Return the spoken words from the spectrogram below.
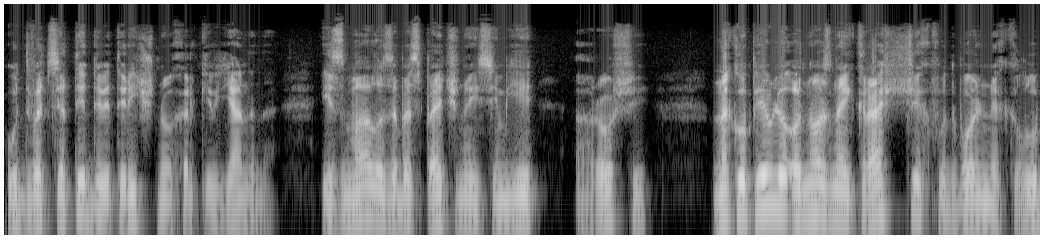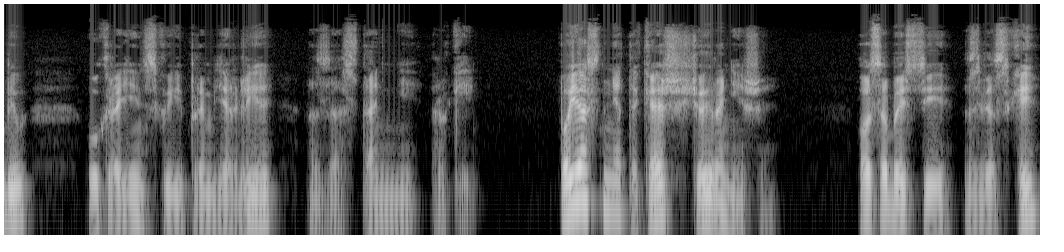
у 29-річного харків'янина із малозабезпеченої сім'ї гроші на купівлю одного з найкращих футбольних клубів Української прем'єр-ліги за останні роки. Пояснення таке ж, що й раніше. Особисті зв'язки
